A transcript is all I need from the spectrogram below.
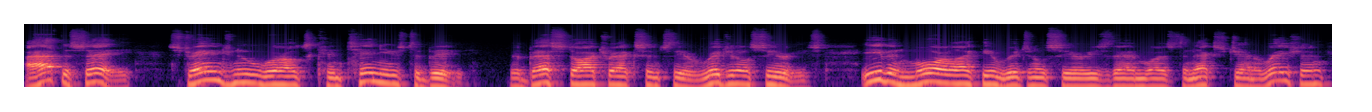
I have to say, Strange New Worlds continues to be the best Star Trek since the original series, even more like the original series than was The Next Generation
